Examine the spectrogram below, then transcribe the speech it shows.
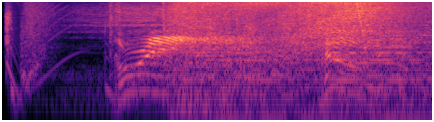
Three, two,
